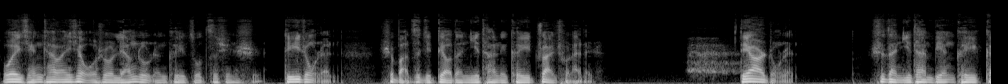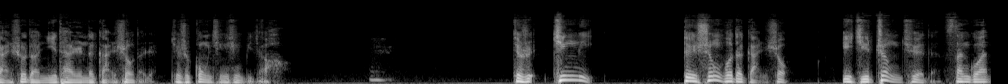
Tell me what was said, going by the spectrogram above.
我以前开玩笑，我说两种人可以做咨询师：第一种人是把自己掉在泥潭里可以拽出来的人；第二种人是在泥潭边可以感受到泥潭人的感受的人，就是共情性比较好。嗯，就是经历对生活的感受以及正确的三观，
